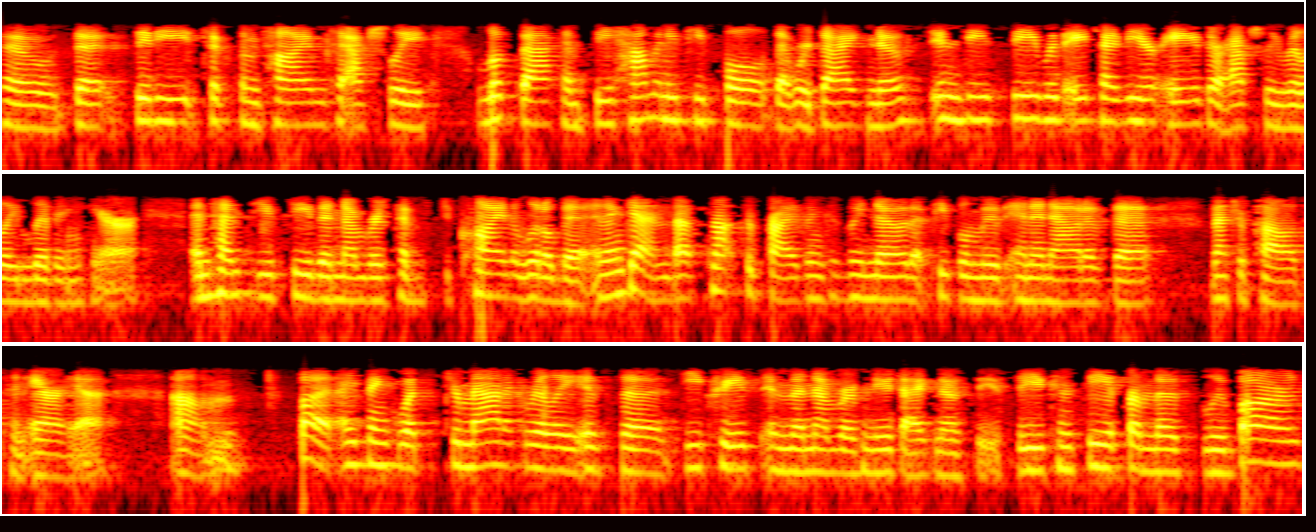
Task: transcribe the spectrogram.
so the city took some time to actually look back and see how many people that were diagnosed in DC with HIV or AIDS are actually really living here. And hence you see the numbers have declined a little bit. And again, that's not surprising because we know that people move in and out of the metropolitan area. Um, but I think what's dramatic really is the decrease in the number of new diagnoses. So you can see from those blue bars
